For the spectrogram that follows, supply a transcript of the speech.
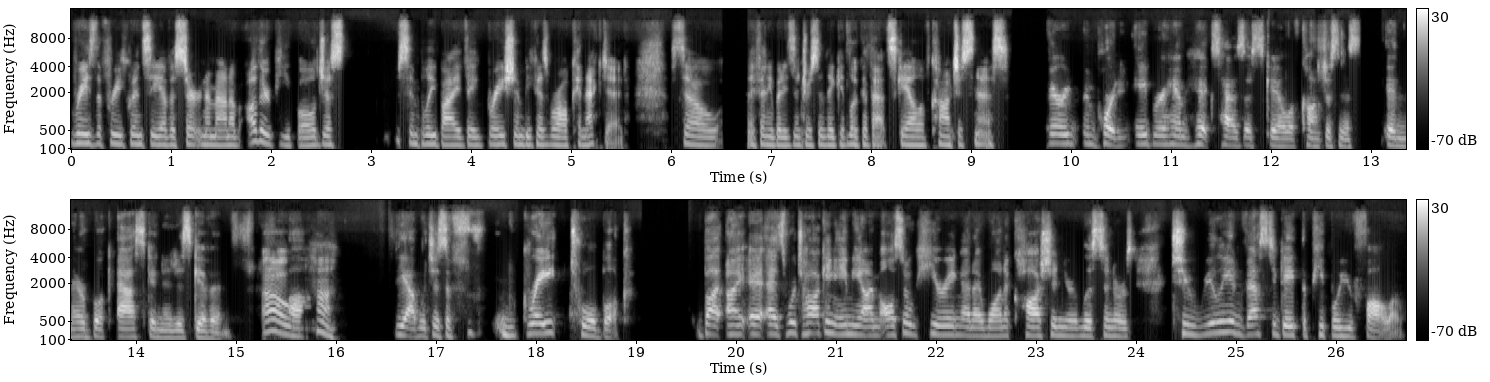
raise the frequency of a certain amount of other people just simply by vibration because we're all connected. So if anybody's interested, they could look at that scale of consciousness. Very important. Abraham Hicks has a scale of consciousness in their book Ask and It Is Given. Oh, um, huh. Yeah, which is a f- great tool book. But I, as we're talking, Amy, I'm also hearing, and I want to caution your listeners to really investigate the people you follow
